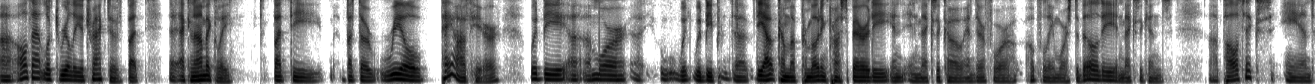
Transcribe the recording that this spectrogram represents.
Uh, all that looked really attractive, but economically, but the but the real payoff here would be a, a more uh, would would be the, the outcome of promoting prosperity in, in Mexico and therefore hopefully more stability in Mexicans' uh, politics and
